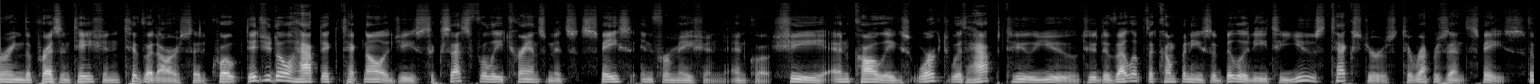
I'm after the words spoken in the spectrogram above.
During the presentation, Tivadar said, quote, digital haptic technology successfully transmits space information, end quote. She and colleagues worked with HAP2U to develop the company's ability to use textures to represent space. The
